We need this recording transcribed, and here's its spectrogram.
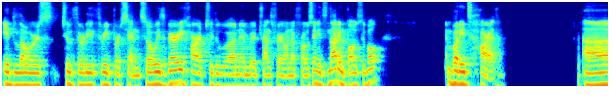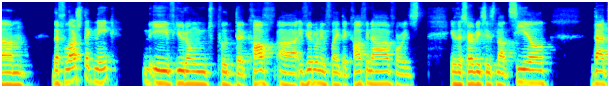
it lowers to 33%. So it's very hard to do an embryo transfer on a frozen. It's not impossible, but it's hard. Um, the flush technique, if you don't put the cuff, uh, if you don't inflate the cuff enough, or it's, if the cervix is not sealed, that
